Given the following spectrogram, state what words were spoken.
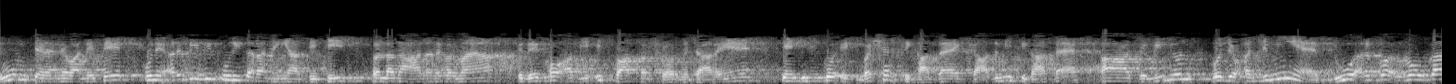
روم کے رہنے والے تھے، انہیں عربی بھی پوری طرح نہیں آتی تھی۔ تو اللہ تعالیٰ نے فرمایا کہ دیکھو، اب یہ اس بات پر شور مچا رہے ہیں کہ اس کو ایک بشر سکھاتا ہے، ایک آدمی سکھاتا ہے۔ آجمی وہ جو اجمی ہے، دو اربوں کا،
